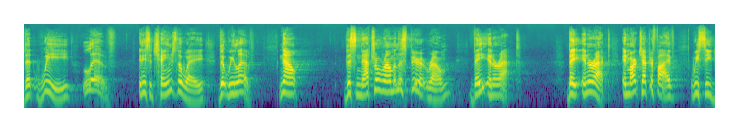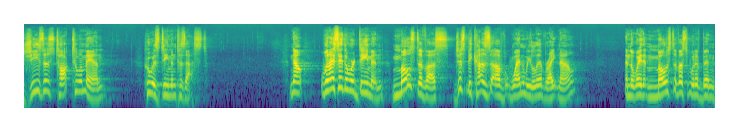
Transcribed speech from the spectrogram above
that we live. It needs to change the way that we live. Now, this natural realm and the spirit realm, they interact. They interact. In Mark chapter 5, we see Jesus talk to a man who was demon possessed. Now, when I say the word demon, most of us, just because of when we live right now, and the way that most of us would have been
